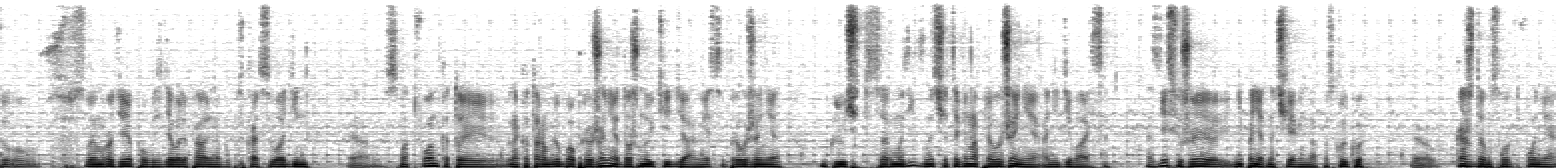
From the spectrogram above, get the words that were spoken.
э, в своем роде Apple сделали правильно выпускать всего один смартфон, который, на котором любое приложение должно идти идеально. Если приложение глючит и тормозит, значит это вина приложения, а не девайса. А здесь уже непонятно чья вина, поскольку э, в каждом смартфоне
